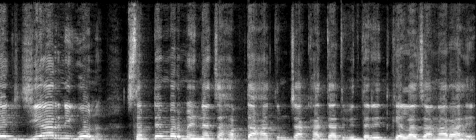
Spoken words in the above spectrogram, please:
एक जी आर निघून सप्टेंबर महिन्याचा हप्ता हा तुमच्या खात्यात वितरित केला जाणार आहे.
